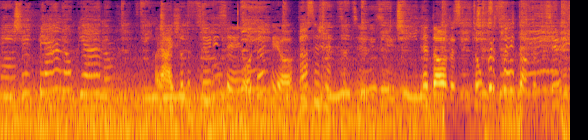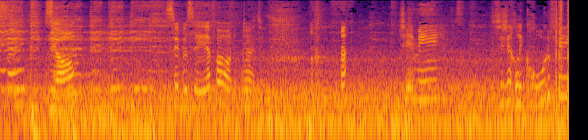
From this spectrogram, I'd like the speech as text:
cresce piano piano. da ist schon der Zürichsee, oder? Ja. Das ist jetzt der Zürichsee. Ja, da der Zuckersee, da der Zürichsee. Ja. Sieben Seenfahrt. Ja, du. Jimmy, das ist ein bisschen kurvig.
